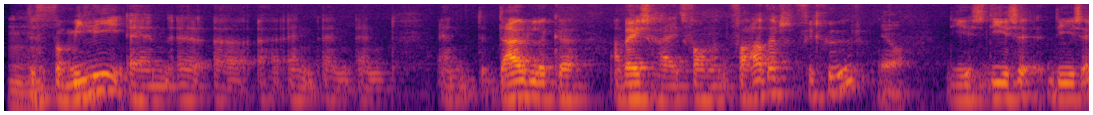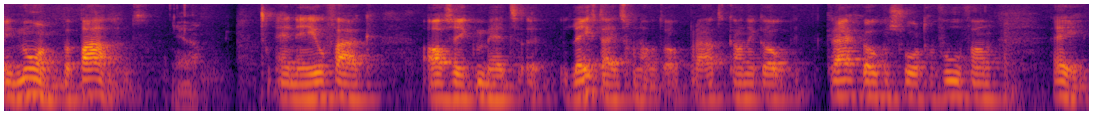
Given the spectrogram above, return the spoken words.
Mhm. De familie en, uh, uh, en, en, en, en de duidelijke aanwezigheid van een vaderfiguur. Ja. Die, is, die, is, die is enorm bepalend. Ja. En heel vaak als ik met leeftijdsgenoten ook praat, kan ik ook, krijg ik ook een soort gevoel van, hé, hey,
